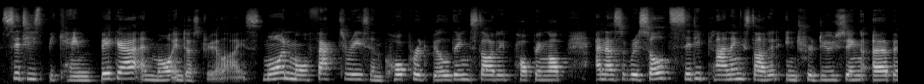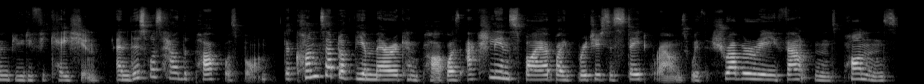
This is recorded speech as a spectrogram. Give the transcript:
cities became bigger and more industrialized. More and more factories and corporate buildings started popping up and as a result city planning started introducing urban beautification and this was how the park was born. The concept of the American park was actually inspired by British estate grounds with shrubbery, fountains, ponds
